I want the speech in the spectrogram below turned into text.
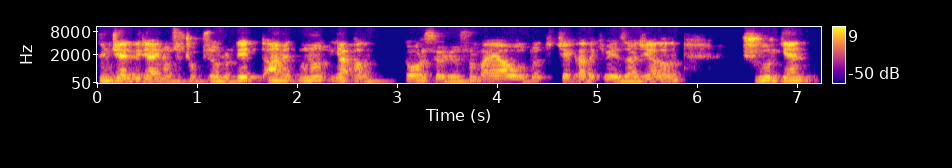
güncel bir yayın olsa çok güzel olur diye. Ahmet bunu yapalım. Doğru söylüyorsun. Bayağı oldu. TİÇEKA'daki bir eczacıyı alalım. Jürgen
